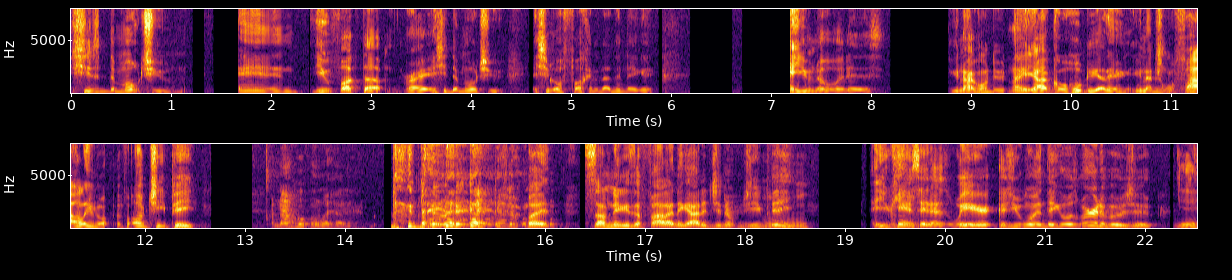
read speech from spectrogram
she demotes you, and you fucked up, right? And she demotes you, and she go fucking another nigga, and you know who it is. You're not gonna do like y'all go hoop together. You're not just gonna file him off, off GP. I'm not hooping with him. but some niggas are filing nigga out of G- GP, Mhm. And you can't say that's weird because you wouldn't think it was weird if it was you. Yeah,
